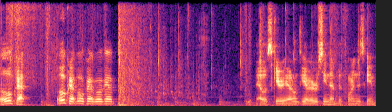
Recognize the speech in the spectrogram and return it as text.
Oh, crap. Oh, crap, oh, crap, oh, crap. That was scary. I don't think I've ever seen that before in this game.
